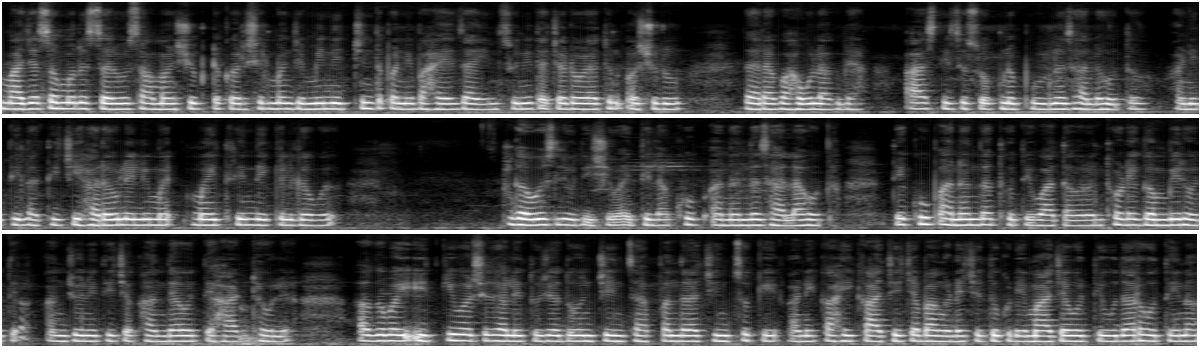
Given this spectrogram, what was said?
माझ्यासमोरच सर्व सामान शिफ्ट करशील म्हणजे मी निश्चिंतपणे बाहेर जाईन. सुनीताच्या डोळ्यातून अश्रू जरा वाहू लागल्या. आज तिचं स्वप्न पूर्ण झालं होतं आणि तिला तिची हरवलेली मै मैत्रीण देखील गव गवसली होती. शिवाय तिला खूप आनंद झाला होता. ते खूप आनंदात होते वातावरण. थोडे गंभीर होते. अंजूने तिच्या खांद्यावरती हात ठेवल्या. अगं बाई इतकी वर्ष झाली तुझ्या दोन चिंचा पंधरा चिंचुके आणि काही काचेच्या बांगड्याचे तुकडे माझ्यावरती उदार होते ना?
